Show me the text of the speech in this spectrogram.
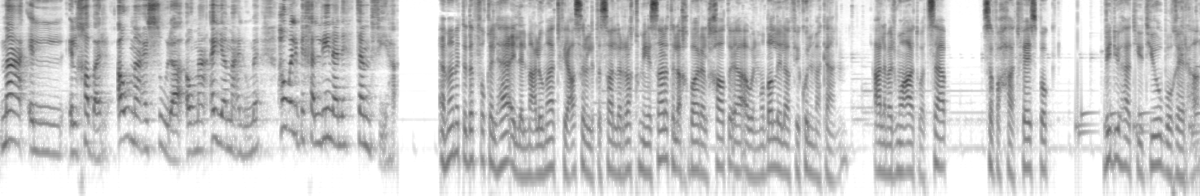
مع الخبر أو مع الصورة أو مع أي معلومة هو اللي بيخلينا نهتم فيها. أمام التدفق الهائل للمعلومات في عصر الاتصال الرقمي صارت الأخبار الخاطئة أو المضللة في كل مكان على مجموعات واتساب، صفحات فيسبوك، فيديوهات يوتيوب وغيرها.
